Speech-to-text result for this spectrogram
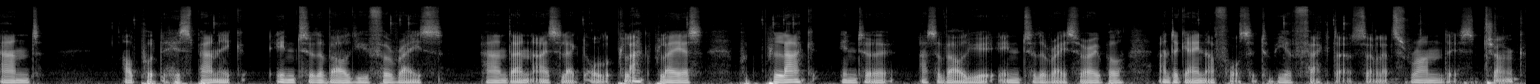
and I'll put Hispanic into the value for race. And then I select all the black players, put black into as a value into the race variable. And again I force it to be a factor. So let's run this chunk.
